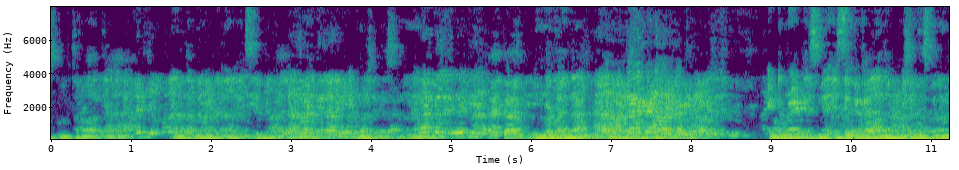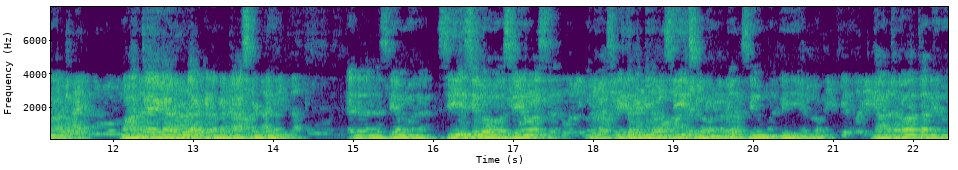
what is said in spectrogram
స్కూల్ తర్వాత వినపడలేదా? Intermediate S A S A P college admission తీసుకున్నాను. మహంతయ్య గారు కూడా అక్కడ నా క్లాస్మేట్ సీఎం సిఈసిలో శ్రీనివాస్ శ్రీధర్ రెడ్డి గారు సిఈసిలో ఉన్నారు సీఎం మళ్ళీ ఇయర్లో. దాని తర్వాత నేను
